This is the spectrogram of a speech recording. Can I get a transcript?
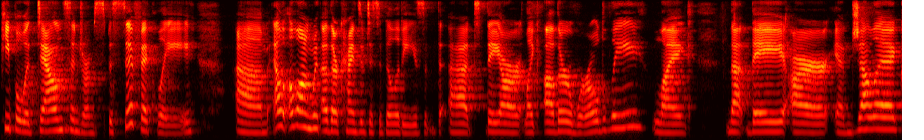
people with Down syndrome specifically, um, along with other kinds of disabilities, that they are like otherworldly, like that they are angelic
